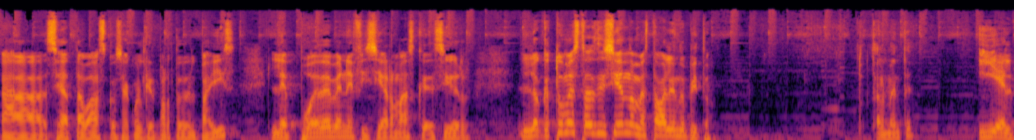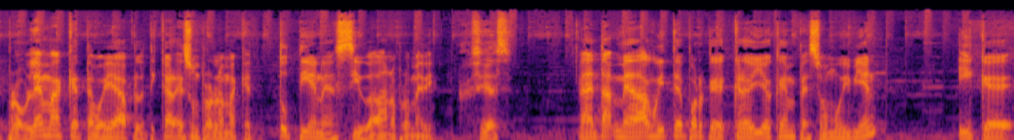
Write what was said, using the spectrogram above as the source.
sea Tabasco, sea cualquier parte del país, le puede beneficiar más que decir, lo que tú me estás diciendo me está valiendo pito. Totalmente. Y el problema que te voy a platicar es un problema que tú tienes, ciudadano promedio. Así es. me da agüite porque creo yo que empezó muy bien y que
